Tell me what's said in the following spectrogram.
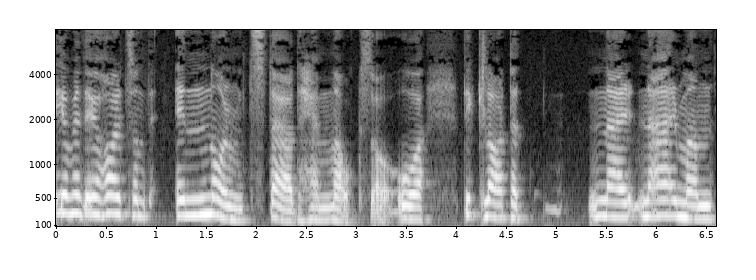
jag, menar, jag har ett sånt enormt stöd hemma också. Och det är klart att när, när man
